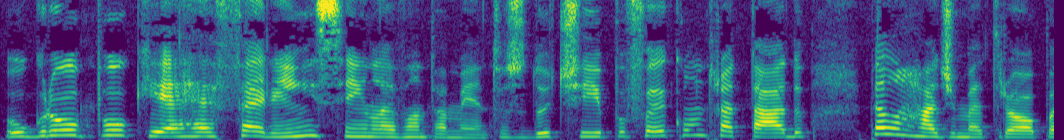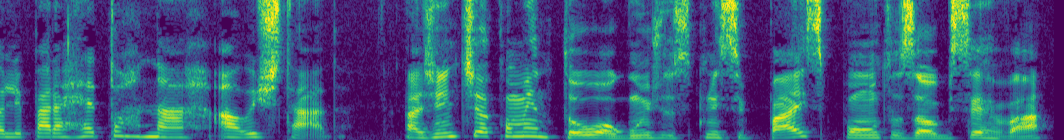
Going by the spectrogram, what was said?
O grupo, que é referência em levantamentos do tipo, foi contratado pela Rádio Metrópole para retornar ao Estado. A gente já comentou alguns dos principais pontos a observar,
